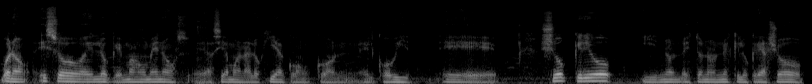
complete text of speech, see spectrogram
Bueno, eso es lo que más o menos hacíamos analogía con, con el COVID. yo creo y no, esto no, es que lo crea yo,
